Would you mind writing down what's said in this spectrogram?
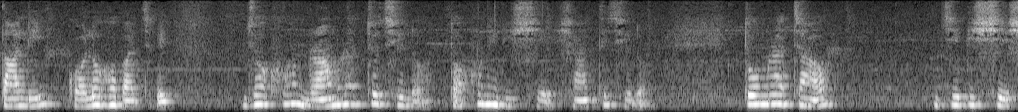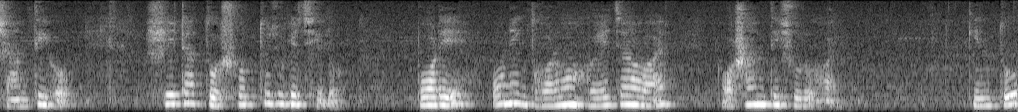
তালি কলহ বাজবে। যখন রামরাজ্য ছিল, তখনই বিশ্বে শান্তি ছিল। তোমরা চাও যে বিশ্বে শান্তি হোক, সেটা তো সত্য যুগে ছিল। পরে অনেক ধর্ম হয়ে যাওয়ায় অশান্তি শুরু হয়। কিন্তু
